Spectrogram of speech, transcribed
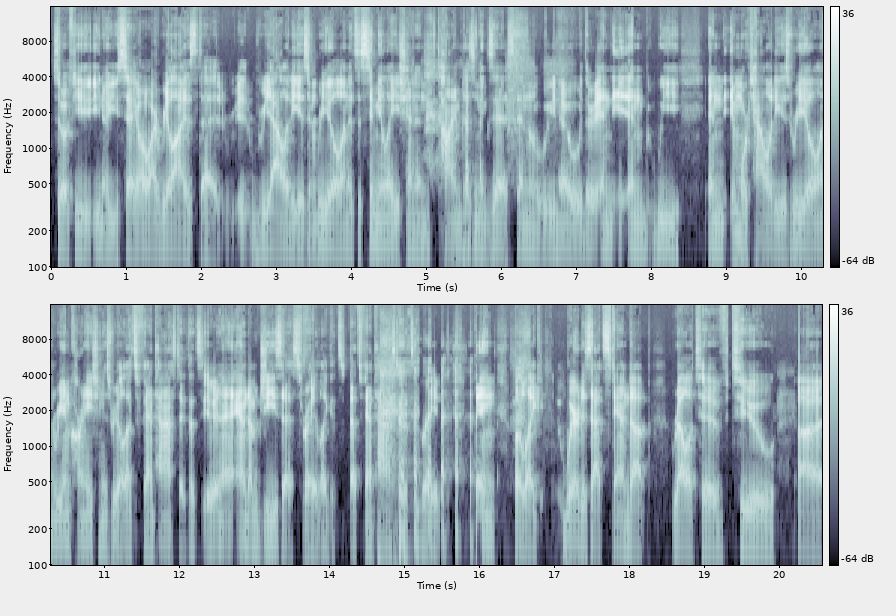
So if you you know you say, "Oh, I realize that reality isn't real and it's a simulation and time doesn't exist and you know there and and we and immortality is real and reincarnation is real." That's fantastic. That's and I'm Jesus, right? Like it's that's fantastic. It's a great thing. But like, where does that stand up relative to uh,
